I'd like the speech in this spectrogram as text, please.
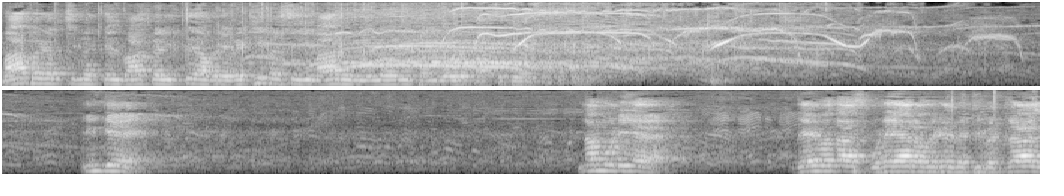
மாம்பழம் சின்னத்தில் வாக்களித்து அவரை வெற்றி பெற செய்யுமாறு உங்கள் எல்லோரும் பணியோடு பார்த்து இங்கே நம்முடைய தேவதாஸ் உடையார் அவர்கள் வெற்றி பெற்றால்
